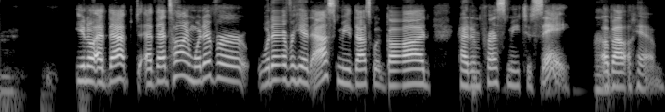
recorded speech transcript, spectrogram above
mm-hmm. you know at that at that time, whatever whatever he had asked me, that's what God had impressed me to say right. about him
